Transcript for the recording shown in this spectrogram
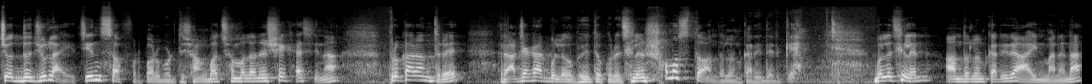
চোদ্দ জুলাই চীন সফর পরবর্তী সংবাদ সম্মেলনে শেখ হাসিনা প্রকারান্তরে রাজাকার বলে অভিহিত করেছিলেন সমস্ত আন্দোলনকারীদেরকে। বলেছিলেন, আন্দোলনকারীরা আইন মানে না,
